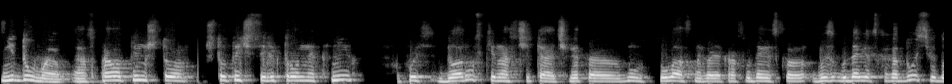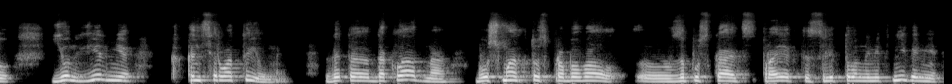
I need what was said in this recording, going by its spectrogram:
не думаю. Справа тым что что тычыцца электронных кніг беларускі нас чытач гэта ну, уласнага якраз выдавецкага выдавецкага досведу ён вельмі кансерватыўны гэта дакладна бо шмат хто спрабаваў э, запускаць проекты с электроннымі кнігамі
